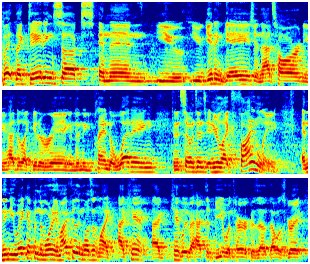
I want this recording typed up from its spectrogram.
but like dating sucks, and then you you get engaged, and that's hard, and you had to like get a ring, and then you planned a wedding, and it's so intense, and you're like, finally, and then you wake up in the morning, and my feeling wasn't like I can't I can't believe I have to be with her because that, that was great.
